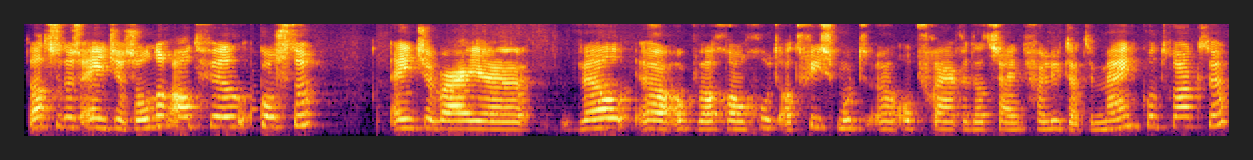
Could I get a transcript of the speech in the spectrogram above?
Dat is dus eentje zonder al te veel kosten. Eentje waar je wel eh, ook wel gewoon goed advies moet eh, opvragen, dat zijn valuta-termijncontracten.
